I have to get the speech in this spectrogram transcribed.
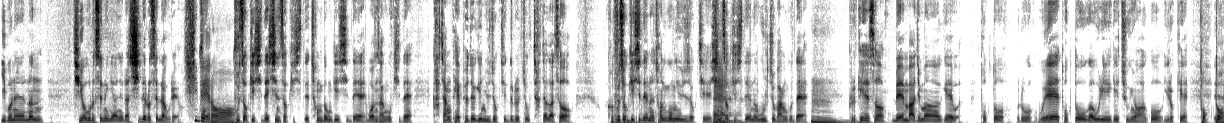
이번에는 지역으로 쓰는 게 아니라 시대로 쓰려고 그래요. 시대로. 구, 석기 시대, 신석기 시대, 청동기 시대, 원상국 시대 가장 대표적인 유적지들을 쭉 찾아가서 구석기 시대는 전공리 유적지, 신석기 네. 시대는 울주 방구대. 음. 그렇게 해서 맨 마지막에 독도로 왜 독도가 우리에게 중요하고 이렇게 독도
